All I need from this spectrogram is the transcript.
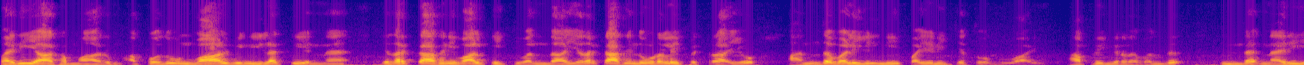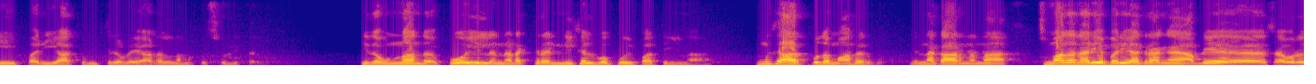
பரியாக மாறும். அப்போது உன் வாழ்வின் இலக்கு என்ன? எதற்காக நீ வாழ்க்கைக்கு வந்தாய்? எதற்காக இந்த உடலை பெற்றாயோ அந்த வழியில் நீ பயணிக்க துவங்குவாய். அப்படிங்கிறத வந்து இந்த நரியை பரியாக்கும் திருவிளையாடல் நமக்கு சொல்லித்தருது. இதை இன்னும் அந்த கோயிலில் நடக்கிற நிகழ்வை போய் பார்த்தீங்கன்னா மிக அற்புதமாக இருக்கும். என்ன காரணம்னா சும்மா தான் நிறைய பரியாக்குறாங்க அப்படியே ச- ஒரு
